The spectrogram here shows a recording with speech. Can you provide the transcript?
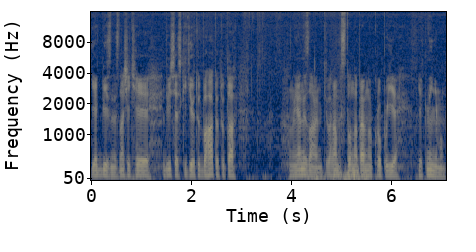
як бізнес. Значить, е, дивіться, скільки його тут багато, тут ну я не знаю, кілограм 100, напевно, кропу є, як мінімум.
